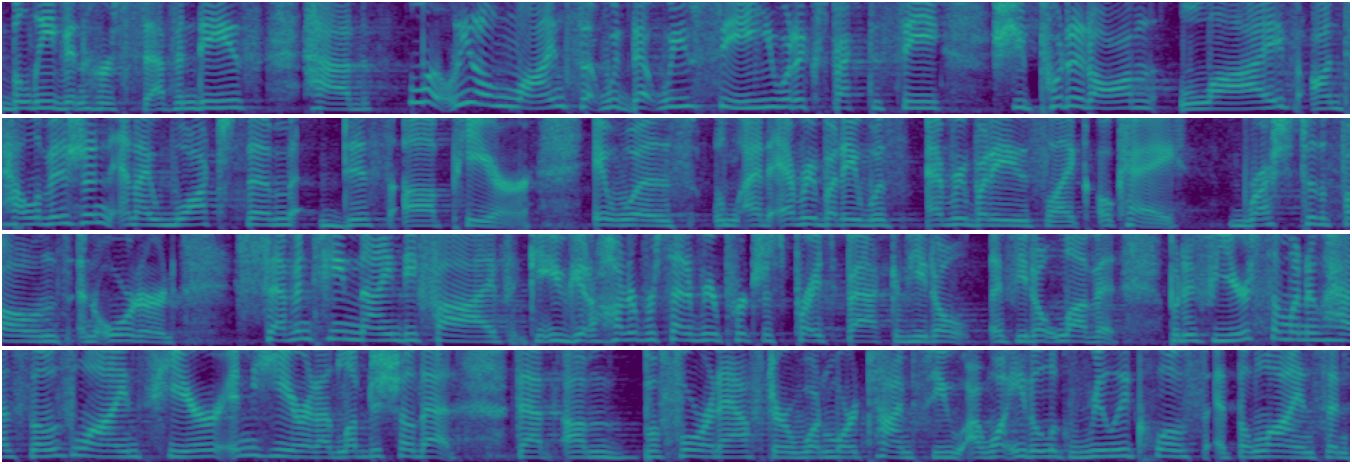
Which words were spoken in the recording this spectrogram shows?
believe in her 70s, had you know lines that we, that we see, you would expect to see. She put it on live on television, and I watched them disappear. It was, and everybody was, everybody's like, okay, rushed to the phones and ordered $17.95. You get 100% of your purchase price back if you don't if you don't love it. But if you're someone who has those lines here and here, and I'd love to show that that um, before and after one more time. So you, I want you to look really close at the lines. And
